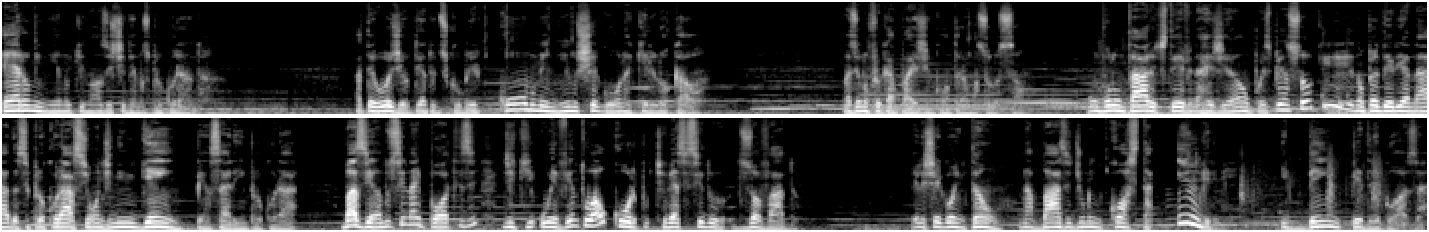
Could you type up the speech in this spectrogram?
era o menino que nós estivemos procurando. Até hoje eu tento descobrir como o menino chegou naquele local mas eu não fui capaz de encontrar uma solução. Um voluntário esteve na região, pois pensou que não perderia nada se procurasse onde ninguém pensaria em procurar, baseando-se na hipótese de que o eventual corpo tivesse sido desovado. Ele chegou então na base de uma encosta íngreme e bem pedregosa.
